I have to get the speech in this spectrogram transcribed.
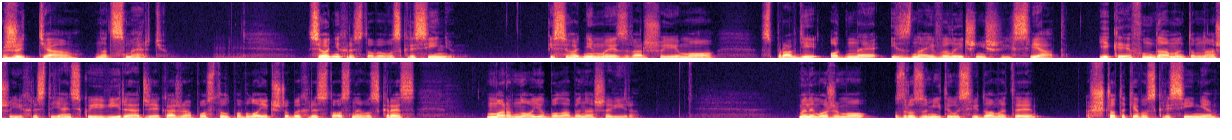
життя над смертю. Сьогодні Христове Воскресіння. І сьогодні ми звершуємо справді одне із найвеличніших свят, яке є фундаментом нашої християнської віри, адже як каже апостол Павло, якщо би Христос не воскрес, марною була би наша віра. Ми не можемо зрозуміти, усвідомити, що таке Воскресіння,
